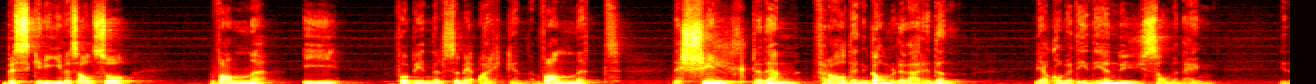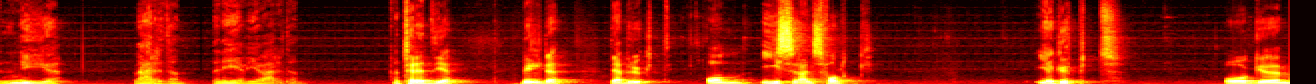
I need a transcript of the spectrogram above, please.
beskrives altså vannet i forbindelse med arken. Vannet det skilte dem fra den gamle verden. Vi har kommet inn i en ny sammenheng, i den nye verden. den evige verden. Det tredje bildet det er brukt om Israels folk i Egypt. Og eh,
